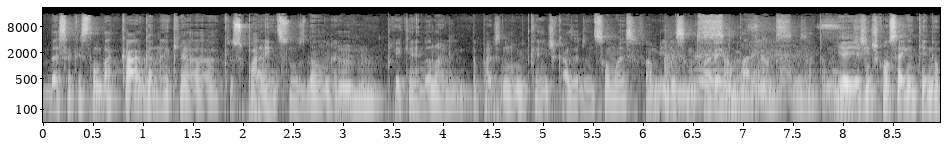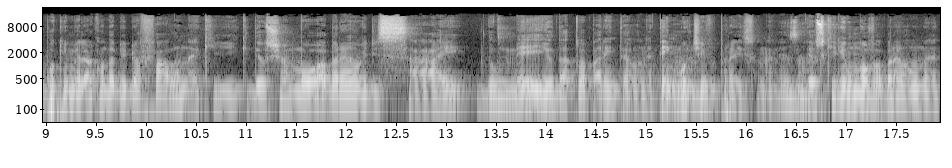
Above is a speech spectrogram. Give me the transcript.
dessa questão da carga, né, que, a, que os parentes nos dão, né? Uhum. Porque querendo ou não, a partir do momento que a gente casa, eles não são mais família, são parentes. São né? parentes, exatamente. E aí a gente consegue entender um pouquinho melhor quando a Bíblia fala, né, que, que Deus chamou Abraão e disse: sai do meio da tua parentela, né? Tem motivo para isso, né? Exato. Deus queria um novo Abraão, né?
